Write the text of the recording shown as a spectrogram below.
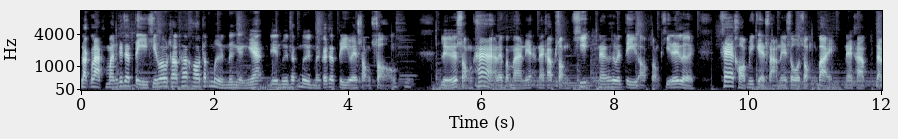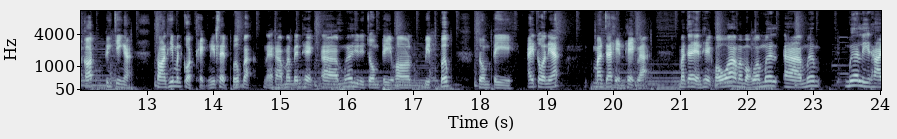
หลักๆ มันก็จะตีคิดว่าถ้าถ้าเขาสักหมื่นหนึ่งอย่างเงี้ยยืนมือสักหมื่นมันก็จะตีไปสองสองหรือสองห้าอะไรประมาณเนี้ยนะครับสองคินะก็คือเป็นตีออกสองคิได้เลย แค่ขอมีเกรดสามในโซสองใบนะครับ แต่ก็จริงๆอะตอนที่มันกดเทคนี้เสร็จปุ๊บอะนะครับมันเป็นเทคอ่าเมื่ออยู่ในโจมตีพอบิดปุ๊บโจมตี ไอตัวเนี้ยมันจะเห็นเทคแล้วมันจะเห็นเทคเพราะว่ามันบอกว่าเมื่ออ่าเมื่อเมื่อรีทาย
